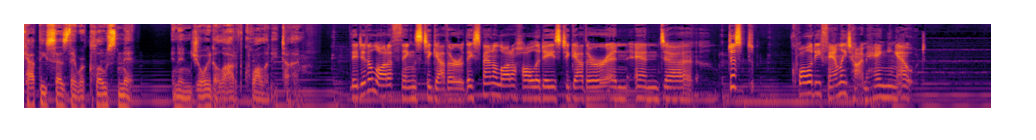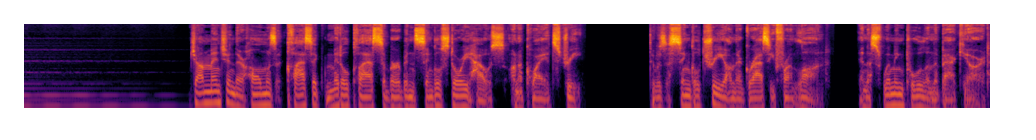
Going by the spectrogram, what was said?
Kathy says they were close knit and enjoyed a lot of quality time. They did a lot of things together. They spent a lot of holidays together and and uh, just quality family time, hanging out. John mentioned their home was a classic middle class suburban single story house on a quiet street. There was a single tree on their grassy front lawn and a swimming pool in the backyard.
